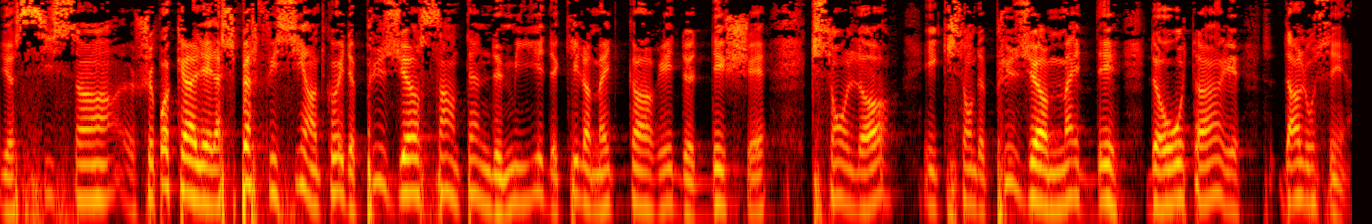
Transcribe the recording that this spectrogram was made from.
il y a 600, je sais pas quelle est la superficie, en tout cas, est de plusieurs centaines de milliers de kilomètres carrés de déchets qui sont là et qui sont de plusieurs mètres de, hauteur dans l'océan.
